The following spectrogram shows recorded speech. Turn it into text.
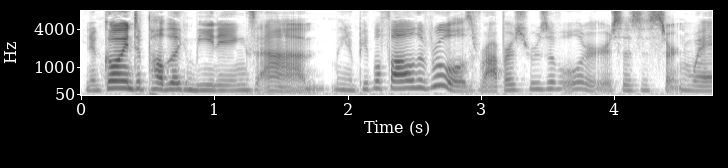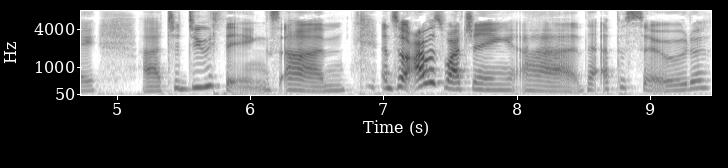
you know, going to public meetings, um, you know, people follow the rules. Robert's Rules of Orders is a certain way uh, to do things. Um, and so I was watching uh, the episode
